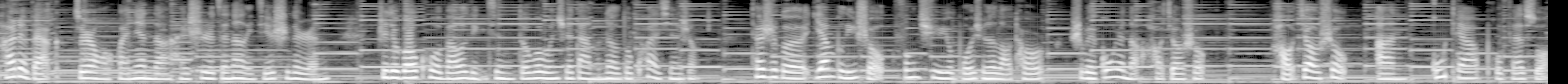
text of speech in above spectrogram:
h a r d e b a c k 最让我怀念的还是在那里结识的人，这就包括把我领进德国文学大门的洛快先生。他是个烟不离手、风趣又博学的老头，是位公认的好教授。好教授，an guter Professor。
